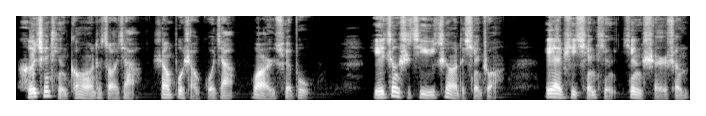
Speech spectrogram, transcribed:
核潜艇高昂的造价让不少国家望而却步。也正是基于这样的现状，AIP 潜艇应势而生。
